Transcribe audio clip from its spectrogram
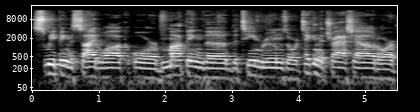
sweeping the sidewalk or mopping the, the team rooms or taking the trash out or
